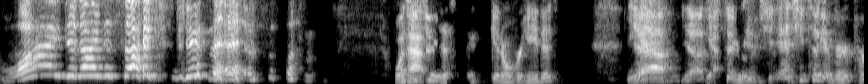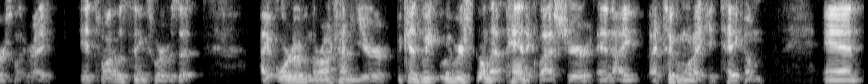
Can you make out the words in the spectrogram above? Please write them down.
why did I decide to do this? What She happened? took- Just to get overheated? Yeah. yeah, Yeah. She took it, she, and she took it very personally, right? It's one of those things where it was a, I ordered them the wrong time of year because we, we were still in that panic last year, and I I took them when I could take them, and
